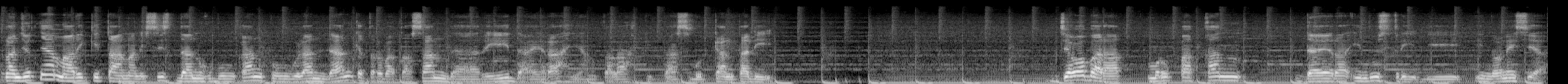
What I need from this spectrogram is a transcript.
Selanjutnya mari kita analisis dan hubungkan keunggulan dan keterbatasan dari daerah yang telah kita sebutkan tadi. Jawa Barat merupakan daerah industri di Indonesia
